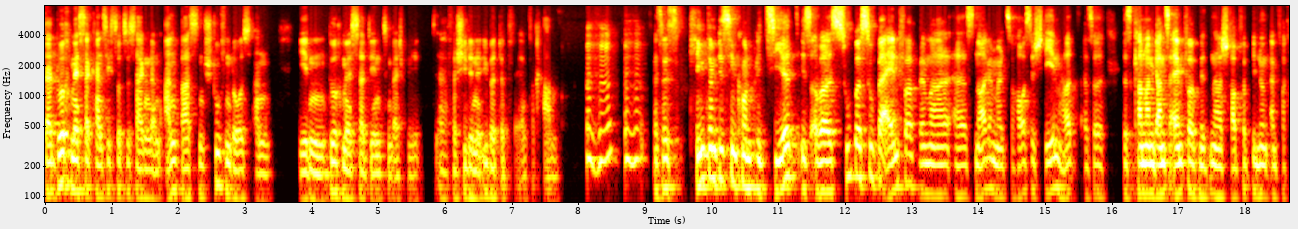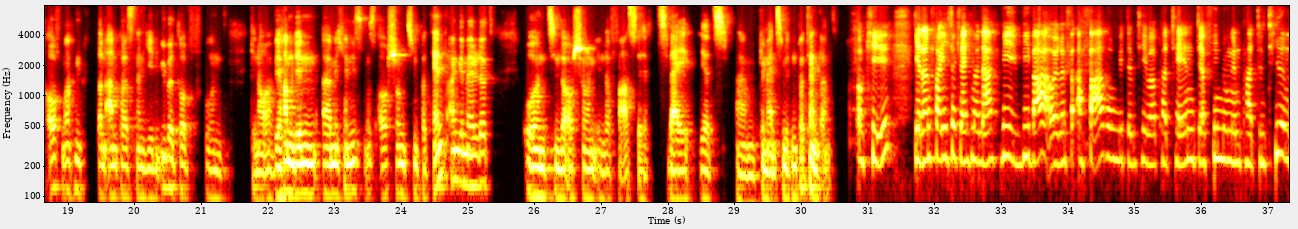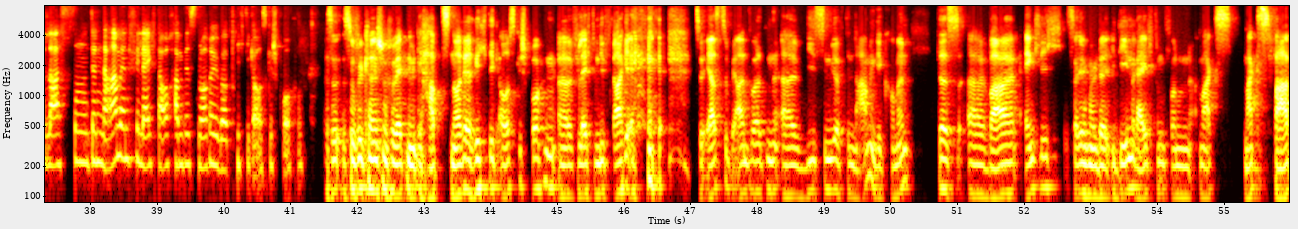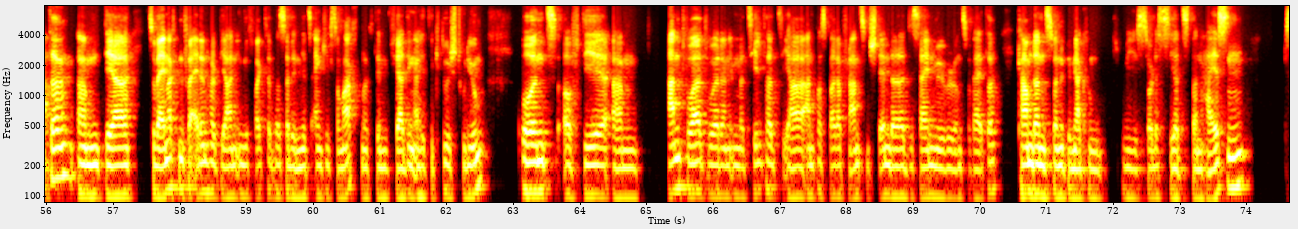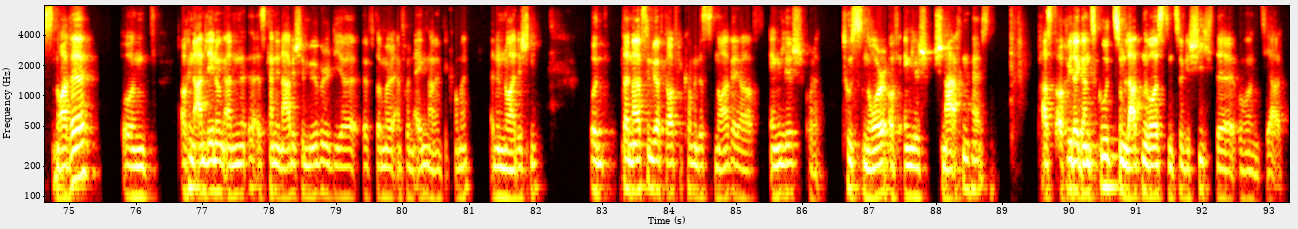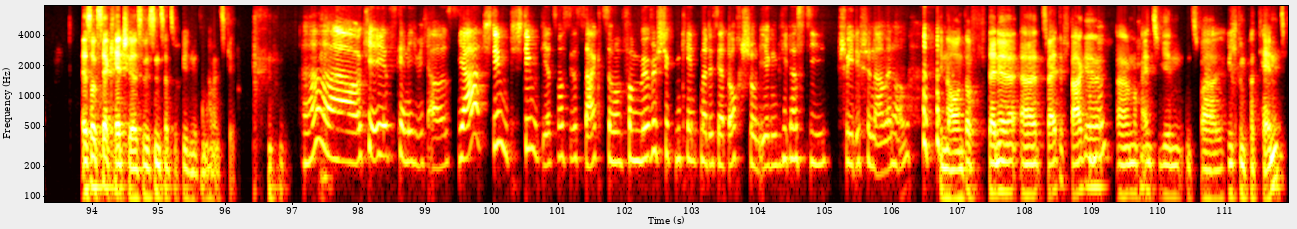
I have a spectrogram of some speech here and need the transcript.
der Durchmesser kann sich sozusagen dann anpassen, stufenlos an jeden Durchmesser, den zum Beispiel äh, verschiedene Übertöpfe einfach haben. Mhm, mh. Also es klingt ein bisschen kompliziert, ist aber super, super einfach, wenn man äh, Snorri mal zu Hause stehen hat. Also das kann man ganz einfach mit einer Schraubverbindung einfach aufmachen, dann anpassen an jeden Übertopf. Und genau, wir haben den äh, Mechanismus auch schon zum Patent angemeldet und sind da auch schon in der Phase 2 jetzt ähm, gemeinsam mit dem Patentamt. Okay, ja, dann frage ich da gleich mal nach, wie, wie war eure Erfahrung mit dem Thema Patent, Erfindungen patentieren lassen, den Namen vielleicht auch, haben wir Snorre überhaupt richtig ausgesprochen? Also so viel kann ich schon vorwegnehmen, ihr habt Snorre richtig ausgesprochen. Äh, vielleicht um die Frage zuerst zu beantworten, äh, wie sind wir auf den Namen gekommen? Das äh, war eigentlich, sage ich mal, der Ideenreichtum von Max Max Vater, ähm, der zu Weihnachten vor eineinhalb Jahren ihn gefragt hat, was er denn jetzt eigentlich so macht nach dem fertigen Architekturstudium. Und auf die ähm, Antwort, wo er dann eben erzählt hat, ja, anpassbarer Pflanzenständer, Designmöbel und so weiter, kam dann so eine Bemerkung, wie soll das jetzt dann heißen? Snorre und auch in Anlehnung an äh, skandinavische Möbel, die ja öfter mal einfach einen Eigennamen bekommen, einen nordischen. Und danach sind wir auch drauf gekommen, dass Snorre ja auf Englisch oder to snore auf Englisch schnarchen heißt. Passt auch wieder ganz gut zum Lattenrost und zur Geschichte und ja, er ist auch sehr catchy, also wir sind sehr zufrieden mit dem Namensgeber. Ah, okay, jetzt kenne ich mich aus. Ja, stimmt, stimmt. Jetzt, was ihr sagt, so von Möbelstücken kennt man das ja doch schon irgendwie, dass die schwedische Namen haben. genau, und auf deine äh, zweite Frage mhm. äh, noch einzugehen, und zwar Richtung Patent.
